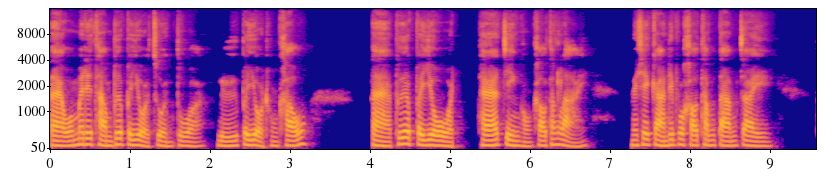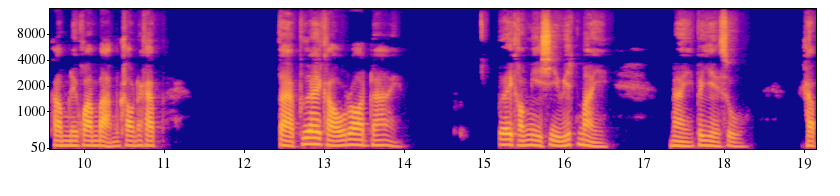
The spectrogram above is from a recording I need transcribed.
แต่ว่าไม่ได้ทำเพื่อประโยชน์ส่วนตัวหรือประโยชน์ของเขา แต่เพื่อประโยชน์แท้จริงของเขาทั้งหลาย ไม่ใช่การที่พวกเขาทำตามใจ ทำในความบาปของเขานะครับ แต่เพื่อให้เขารอดได้ เพื่อให้เขามีชีวิตใหม่ในพระเยซูครับ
